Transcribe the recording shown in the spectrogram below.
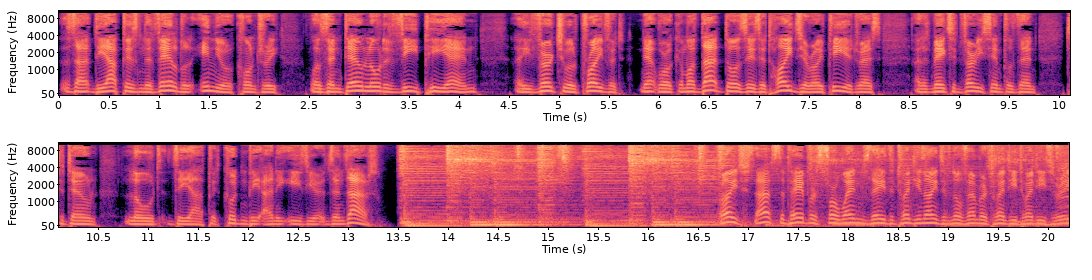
that the app isn't available in your country, well, then download a VPN, a virtual private network. And what that does is it hides your IP address and it makes it very simple then to download the app. It couldn't be any easier than that. Right, that's the papers for Wednesday, the 29th of November 2023.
